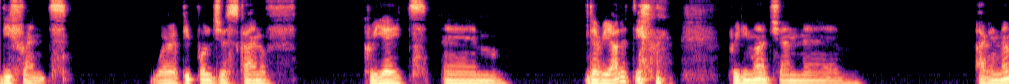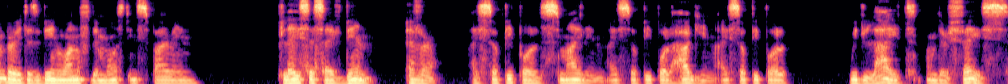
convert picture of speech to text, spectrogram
different where people just kind of create um, the reality pretty much and um, i remember it as being one of the most inspiring places i've been ever. I saw people smiling. I saw people hugging. I saw people with light on their face.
